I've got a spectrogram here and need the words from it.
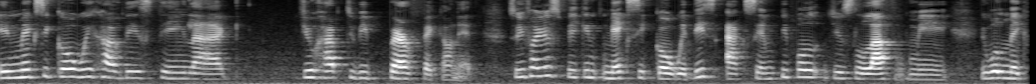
in Mexico we have this thing like you have to be perfect on it. So if I just speak in Mexico with this accent, people just laugh at me. They will make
